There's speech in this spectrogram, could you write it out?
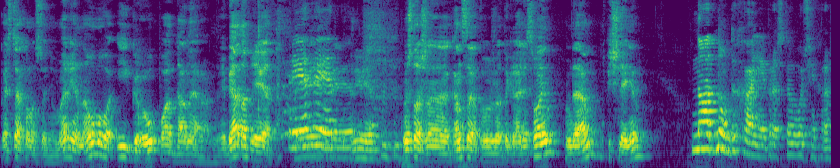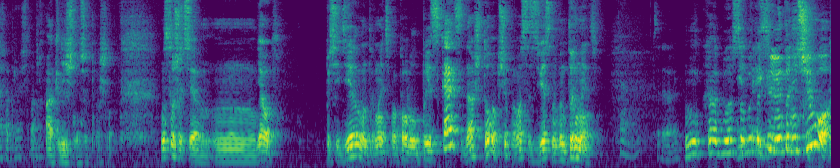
в гостях у нас сегодня Мария Наумова и группа Данера. Ребята, привет! Привет, привет! Привет! Ну что ж, э, концерт вы уже отыграли свой, да? Впечатление? На одном дыхании просто очень хорошо прошло. Отлично все прошло. Ну, слушайте, я вот посидел в интернете, попробовал поискать, да, что вообще про вас известно в интернете. Ну, как бы особо-то сильно-то ничего.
